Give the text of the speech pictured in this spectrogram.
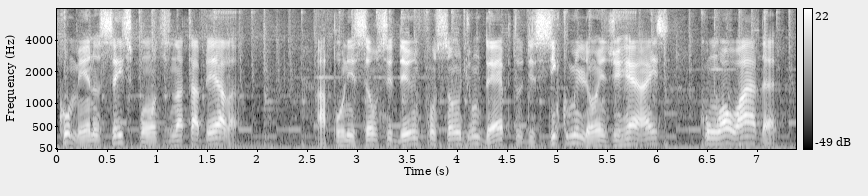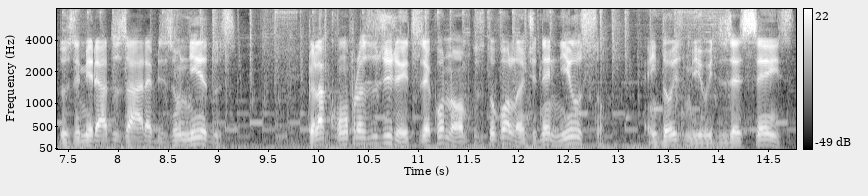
com menos seis pontos na tabela. A punição se deu em função de um débito de 5 milhões de reais com o Al-Wada dos Emirados Árabes Unidos pela compra dos direitos econômicos do volante Denilson em 2016.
